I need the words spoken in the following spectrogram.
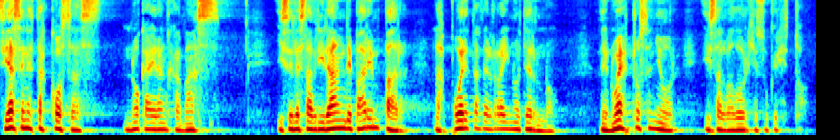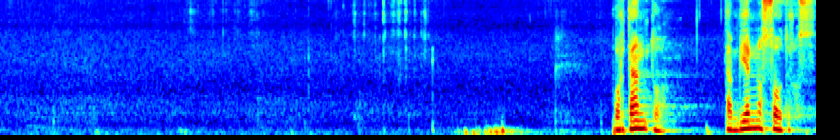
Si hacen estas cosas, no caerán jamás y se les abrirán de par en par las puertas del reino eterno de nuestro Señor y Salvador Jesucristo. Por tanto, también nosotros,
